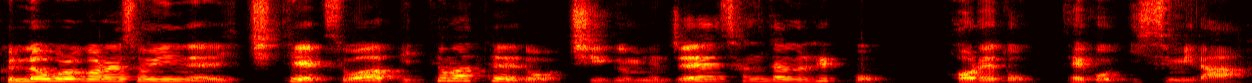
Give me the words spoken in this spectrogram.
글로벌 거래소인 HTX와 비트마트에도 지금 현재 상장을 했고 거래도 되고 있습니다.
